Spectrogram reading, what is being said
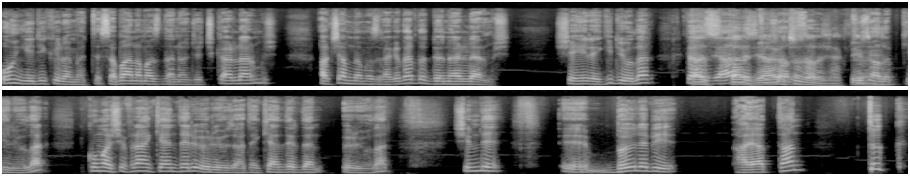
17 kilometre sabah namazından önce çıkarlarmış. Akşam namazına kadar da dönerlermiş. Şehire gidiyorlar. Gaz, Gaz, yağı gaz ve yağı tuz, ve tuz alacak tuz mi? alıp geliyorlar. Kumaşı falan kendileri örüyor zaten. Kendilerden örüyorlar. Şimdi e, böyle bir hayattan tık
